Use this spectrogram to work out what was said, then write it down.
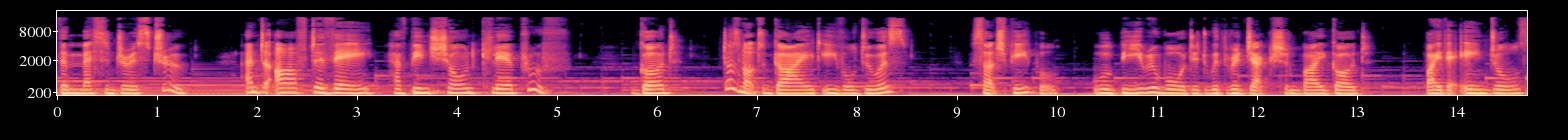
the messenger is true and after they have been shown clear proof? God does not guide evildoers. Such people will be rewarded with rejection by God, by the angels,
